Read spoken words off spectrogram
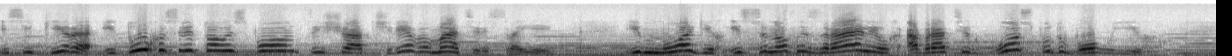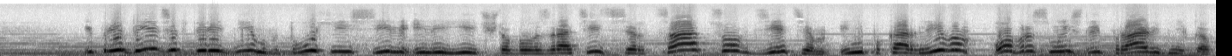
и секира, и Духа Святого исполнится еще от чрева матери своей. И многих из сынов Израилевых обратит Господу Богу их. И предыдет перед ним в духе и силе Илиит, чтобы возвратить сердца отцов детям и непокорливым образ мыслей праведников,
